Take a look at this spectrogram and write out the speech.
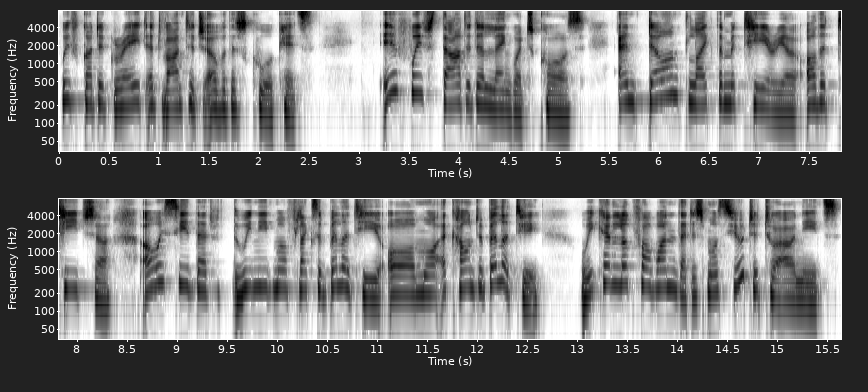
we've got a great advantage over the school kids. If we've started a language course and don't like the material or the teacher, or we see that we need more flexibility or more accountability, we can look for one that is more suited to our needs.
